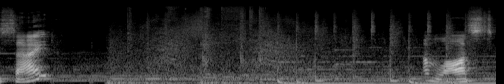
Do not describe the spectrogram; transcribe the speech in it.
Inside? I'm lost.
